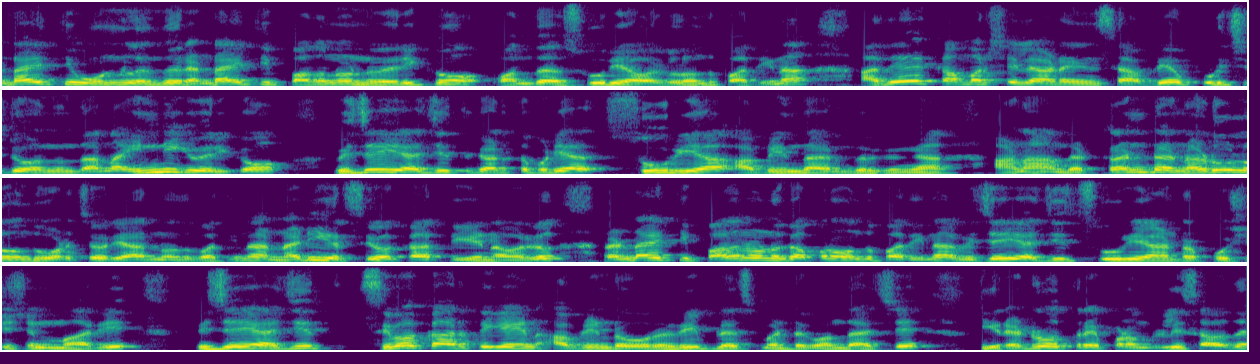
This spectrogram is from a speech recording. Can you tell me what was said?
ரெண்டாயிரத்தி ஒன்றுலேருந்து ரெண்டாயிரத்தி பதினொன்று வரைக்கும் வந்த சூர்யா அவர்கள் வந்து பார்த்தீங்கன்னா அதே கமர்ஷியல் ஆடியன்ஸ் அப்படியே பிடிச்சிட்டு வந்திருந்தாருன்னா இன்னைக்கு வரைக்கும் விஜய் அஜித்துக்கு அடுத்தபடியாக சூர்யா அப்படின்னு தான் இருந்திருக்குங்க. ஆனால் அந்த ட்ரெண்டை நடுவில் வந்து உடைச்சவர் யாருன்னு வந்து பார்த்தீங்கன்னா நடிகர் சிவகார்த்திகேயன் அவர்கள். ரெண்டாயிரத்தி பதினொன்றுக்கு அப்புறம் வந்து பார்த்தீங்கன்னா விஜய் அஜித் சூர்யான்ற பொசிஷன் மாதிரி விஜய் அஜித் சிவகார்த்திகேயன் அப்படின்ற ஒரு ரீப்ளேஸ்மெண்ட்டுக்கு வந்தாச்சு. ரெட்ரோ திரைப்படம் ரிலீஸ் ஆகுது.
